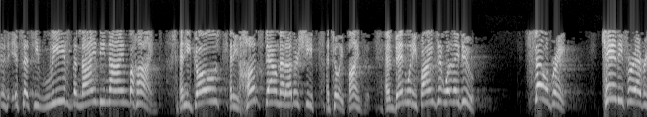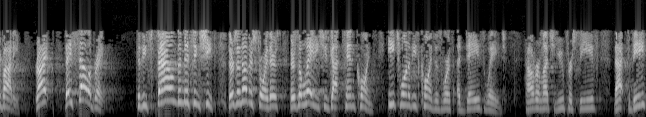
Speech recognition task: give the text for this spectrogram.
is it says he leaves the 99 behind. And he goes and he hunts down that other sheep until he finds it. And then when he finds it, what do they do? Celebrate. Candy for everybody, right? They celebrate because he's found the missing sheep. There's another story. There's, there's a lady. She's got 10 coins. Each one of these coins is worth a day's wage. However much you perceive that to be,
